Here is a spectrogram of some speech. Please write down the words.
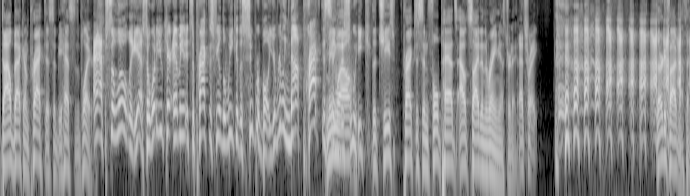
dialed back on practice at behest of the players. Absolutely, yeah. So what do you care? I mean, it's a practice field the week of the Super Bowl. You're really not practicing Meanwhile, this week. the Chiefs practiced in full pads outside in the rain yesterday. That's right. 35 nothing.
